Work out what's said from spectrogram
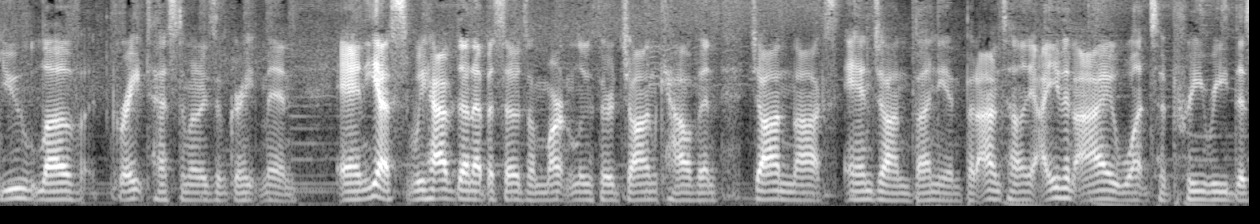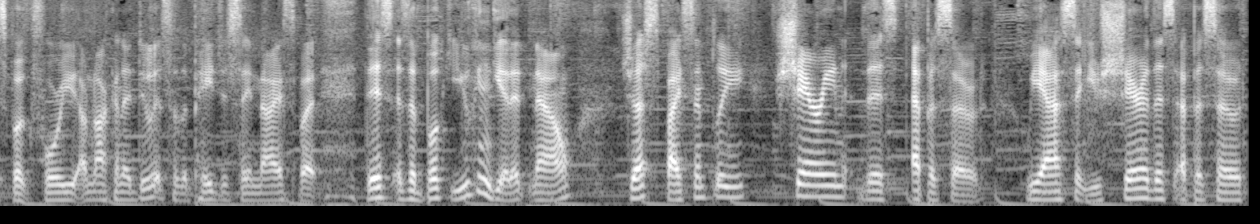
you love great testimonies of great men. And yes, we have done episodes on Martin Luther, John Calvin, John Knox, and John Bunyan. But I'm telling you, even I want to pre-read this book for you. I'm not going to do it so the pages stay nice, but this is a book you can get it now just by simply sharing this episode. We ask that you share this episode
